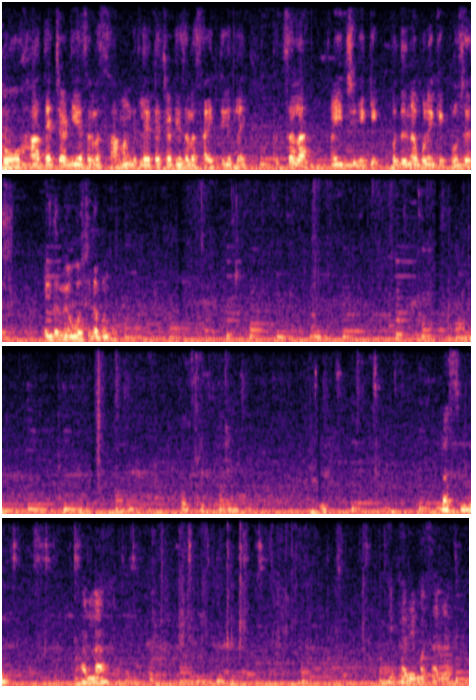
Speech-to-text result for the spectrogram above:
तो हा त्याच्यासाठी आहे सगळं सामान घेतलं आहे त्याच्यासाठी सगळं साहित्य घेतलं आहे तर चला आईची एक एक पद्धतीने आपण एक एक प्रोसेस एकदम व्यवस्थित आपण बघू लसूण आला हे खरे मसाला.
